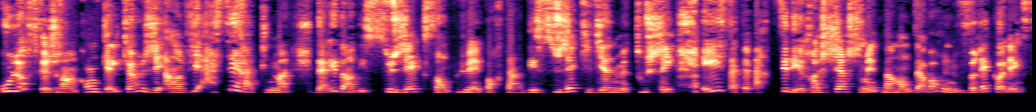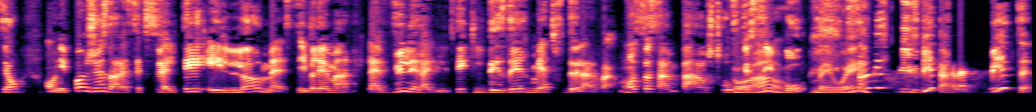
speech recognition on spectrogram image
ou lorsque je rencontre quelqu'un, j'ai envie assez rapidement d'aller dans des sujets qui sont plus importants des sujets qui viennent me toucher. Et ça fait partie des recherches maintenant, donc d'avoir une vraie connexion. On n'est pas juste dans la sexualité et l'homme, c'est vraiment la vulnérabilité qu'il désire mettre de l'avant. Moi, ça, ça me parle. Je trouve que c'est beau. Ben oui. Ça m'est suivi par la suite.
